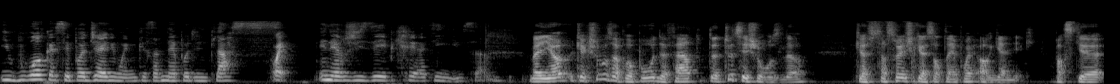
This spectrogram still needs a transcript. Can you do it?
Il voit que c'est pas genuine, que ça venait pas d'une place Ouais. énergisée puis créative, ça. Ben, il y a quelque chose à propos de faire tout- toutes ces choses-là, que ça soit jusqu'à un certain point organique. Parce que,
